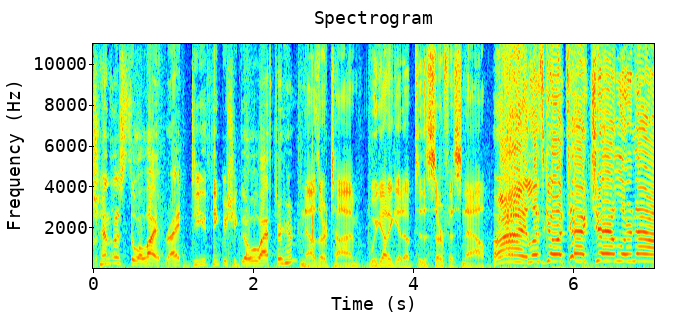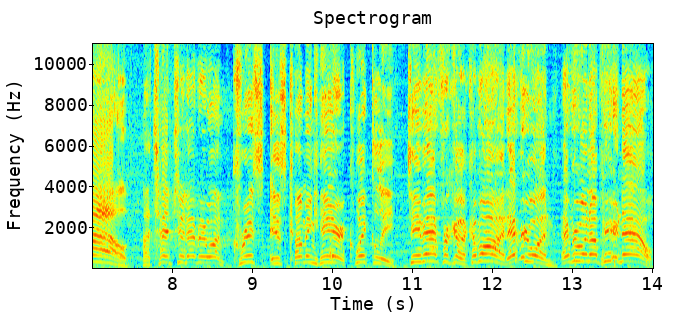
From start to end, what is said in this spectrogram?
Chandler's still alive, right? Do you think we should go after him? Now's our time. We got to get up to the surface now. All right, let's go attack Chandler now. Attention, everyone! Chris is coming here quickly. Team Africa, come on, everyone! Everyone up here now!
